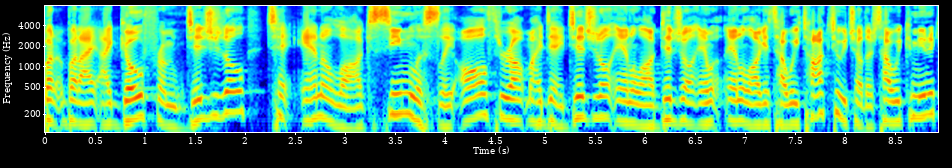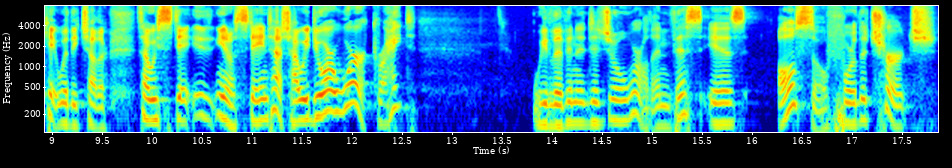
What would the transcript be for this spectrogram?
But, but I, I go from digital to analog seamlessly all throughout my day. Digital, analog, digital, analog. It's how we talk to each other. It's how we communicate with each other. It's how we stay, you know, stay in touch, how we do our work, right? we live in a digital world, and this is also for the church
